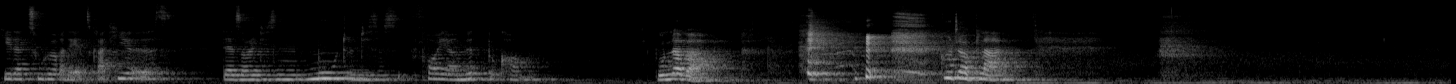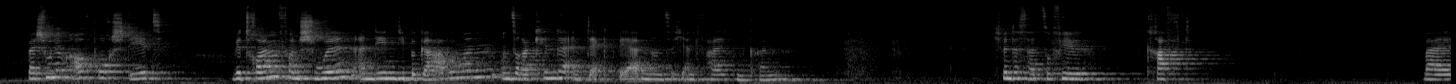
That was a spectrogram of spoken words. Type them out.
jeder Zuhörer, der jetzt gerade hier ist, der soll diesen Mut und dieses Feuer mitbekommen. Wunderbar. Guter Plan. Bei Schule im Aufbruch steht, wir träumen von Schulen, an denen die Begabungen unserer Kinder entdeckt werden und sich entfalten können. Ich finde, das hat so viel Kraft, weil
